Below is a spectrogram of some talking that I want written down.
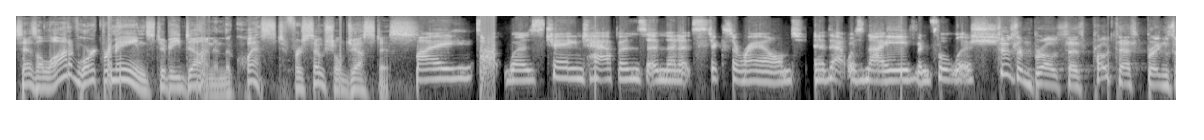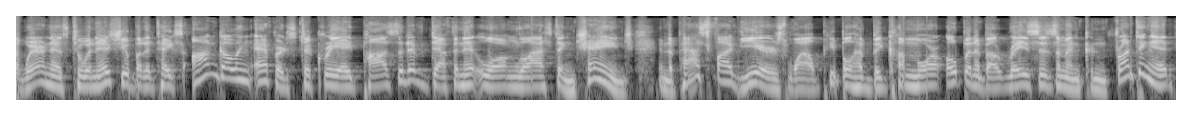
says a lot of work remains to be done in the quest for social justice. My thought was change happens and then it sticks around. And that was naive and foolish. Susan Bro says protest brings awareness to an issue, but it takes ongoing efforts to create positive, definite, long lasting change. In the past five years, while people have become more open about racism and confronting it,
